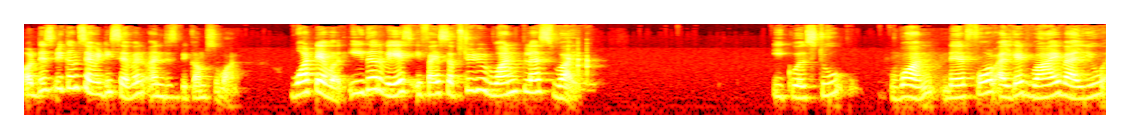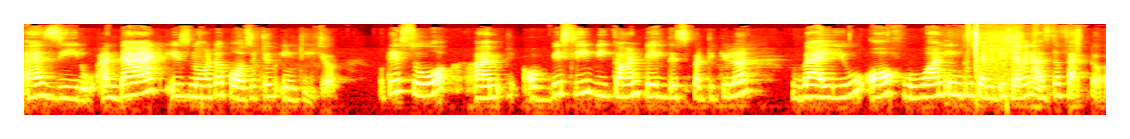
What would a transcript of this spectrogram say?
or this becomes 77 and this becomes 1 whatever either ways if i substitute 1 plus y equals to 1 therefore i'll get y value as 0 and that is not a positive integer. Okay so um obviously we can't take this particular value of 1 into 77 as the factor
